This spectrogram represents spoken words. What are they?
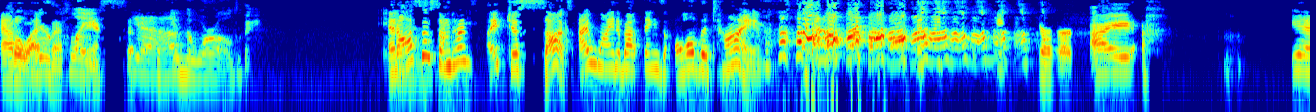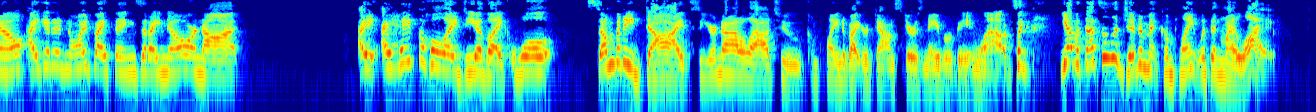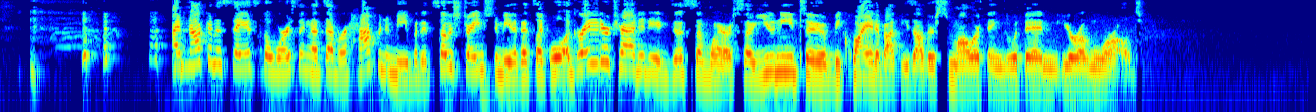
Adolescent. your place Yeah. in the world. And also sometimes life just sucks. I whine about things all the time. I, you know, I get annoyed by things that I know are not. I, I hate the whole idea like, well, somebody died, so you're not allowed to complain about your downstairs neighbor being loud. It's like, yeah, but that's a legitimate complaint within my life. I'm not going to say it's the worst thing that's ever happened to me, but it's so strange to me that it's like, well, a greater tragedy exists somewhere, so you need to be quiet about these other smaller things within your own world.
